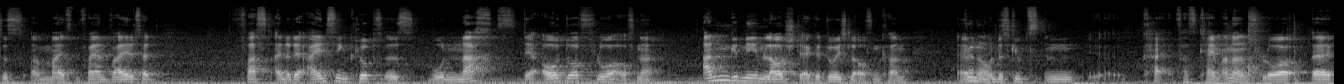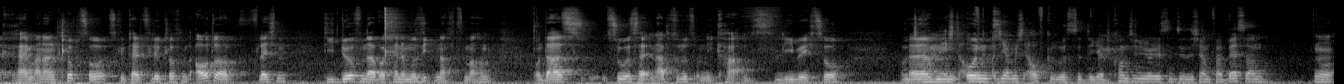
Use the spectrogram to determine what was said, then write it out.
das am meisten feiern, weil es halt fast einer der einzigen Clubs ist, wo nachts der Outdoor-Floor auf einer angenehmen Lautstärke durchlaufen kann. Ähm, Genau. Und das gibt es in äh, fast keinem anderen Floor, äh, keinem anderen Club so. Es gibt halt viele Clubs mit Outdoor-Flächen, die dürfen da aber keine Musik nachts machen. Und da ist Suicide ein absolutes Unikat. Das liebe ich so. Und die, Ähm, haben echt auf, und- die haben mich aufgerüstet, Digga. Kontinuierlich sind die sich am Verbessern. Ja. Und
